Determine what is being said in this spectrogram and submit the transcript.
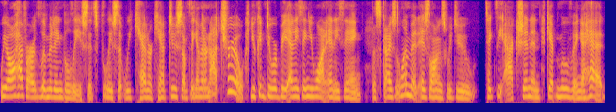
we all have our limiting beliefs. It's beliefs that we can or can't do something, and they're not true. You can do or be anything you want, anything. The sky's the limit as long as we do take the action and get moving ahead.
